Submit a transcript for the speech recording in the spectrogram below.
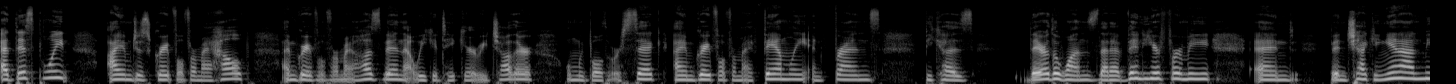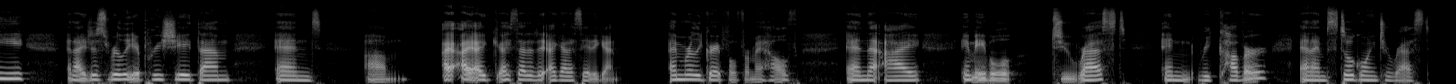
At this point, I am just grateful for my health. I'm grateful for my husband that we could take care of each other when we both were sick. I am grateful for my family and friends because they're the ones that have been here for me and been checking in on me. And I just really appreciate them. And um, I, I, I said it, I gotta say it again. I'm really grateful for my health and that I am able to rest and recover. And I'm still going to rest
